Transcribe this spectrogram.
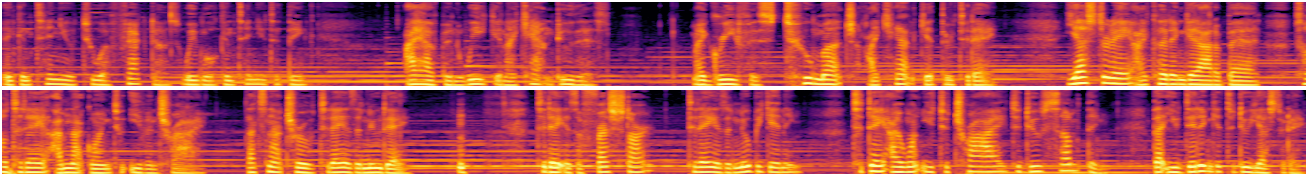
and continue to affect us. We will continue to think, I have been weak and I can't do this. My grief is too much. I can't get through today. Yesterday, I couldn't get out of bed, so today I'm not going to even try. That's not true. Today is a new day. today is a fresh start. Today is a new beginning. Today, I want you to try to do something that you didn't get to do yesterday.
